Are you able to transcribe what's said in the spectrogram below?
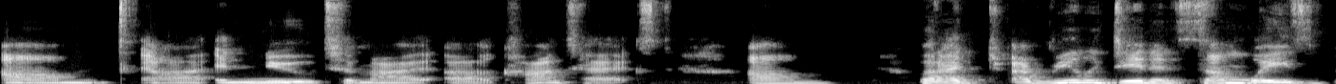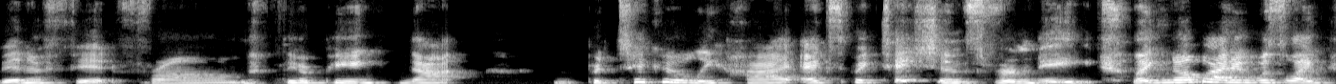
um, uh, and new to my uh, context. Um, but I, I really did in some ways benefit from there being not particularly high expectations for me. Like nobody was like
